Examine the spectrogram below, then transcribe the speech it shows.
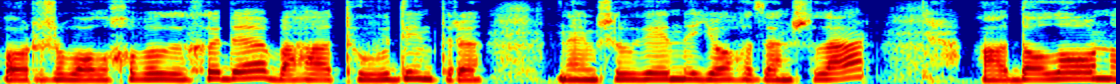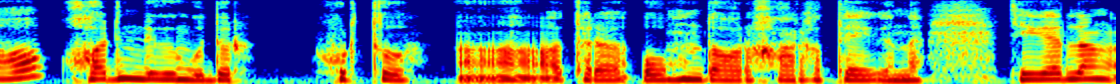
оржы болохывы хыды баха туудин тыры имшилгенде йохазаншылар долоно хорин деген удыр хуртул тыры оһун доор харгы тегини тигерлен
